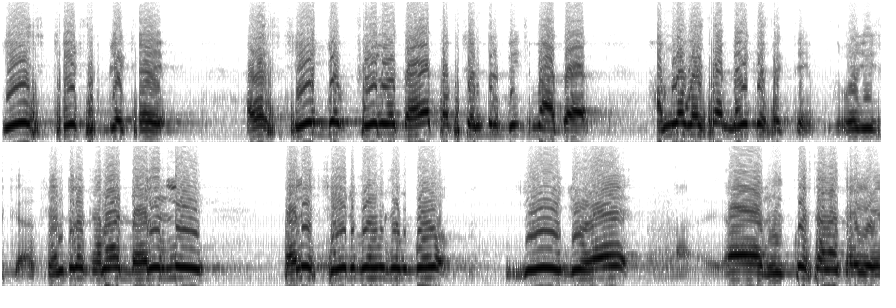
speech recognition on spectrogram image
ये स्टेट सब्जेक्ट है। अगर स्टेट जब फेल होता है, तब सेंटर बीच में आता है। हम लोग ऐसा नहीं कर सकते। वो सेंटर करना डायरेक्टली पहले स्टेट गवर्नमेंट हमको ये जो है रिक्वेस्ट आना चाहिए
